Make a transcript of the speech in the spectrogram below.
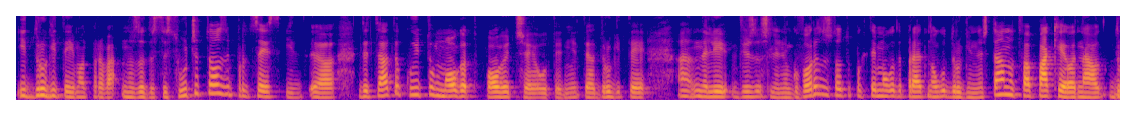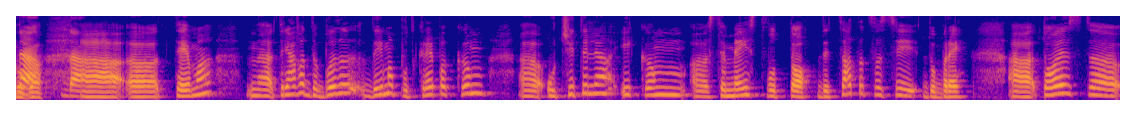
и другите имат права. Но за да се случи този процес и а, децата, които могат повече от едните, а другите, а, нали, виждаш ли, не говоря, защото пък те могат да правят много други неща, но това пак е една друга Да, да. А, а, тема. Трябва да, бъда, да има подкрепа към а, учителя и към а, семейството. Децата са си добре. А, тоест, а,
